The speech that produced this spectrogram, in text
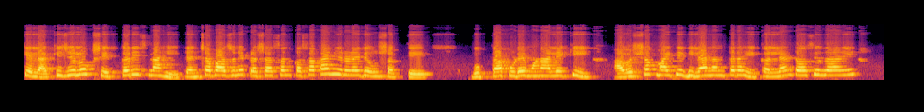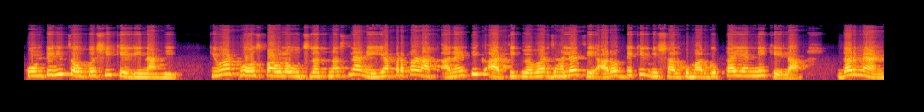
केला की जे लोक शेतकरीच नाही त्यांच्या बाजूने प्रशासन कसा काय निर्णय देऊ शकते? गुप्ता पुढे म्हणाले की आवश्यक माहिती दिल्यानंतरही कल्याण तहसीलदारांनी कोणतीही चौकशी केली नाही किंवा ठोस पावलं उचलत नसल्याने या प्रकरणात अनैतिक आर्थिक व्यवहार झाल्याचे आरोप देखील विशाल कुमार गुप्ता यांनी केला. दरम्यान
